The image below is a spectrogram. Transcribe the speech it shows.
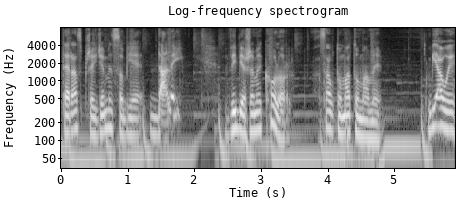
Teraz przejdziemy sobie dalej. Wybierzemy kolor. Z automatu mamy biały,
